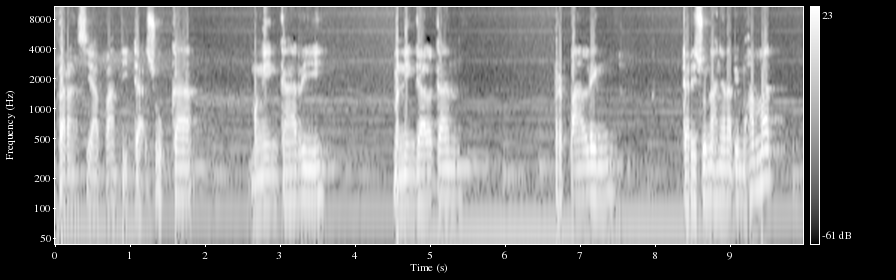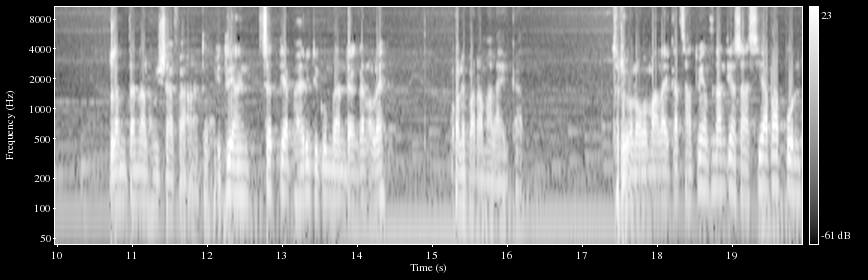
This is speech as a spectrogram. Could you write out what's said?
Barang siapa tidak suka mengingkari meninggalkan berpaling dari sunnahnya Nabi Muhammad lam tanalhu syafa'atuh. Itu yang setiap hari dikumandangkan oleh oleh para malaikat. Jadi kalau malaikat satu yang senantiasa siapa pun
